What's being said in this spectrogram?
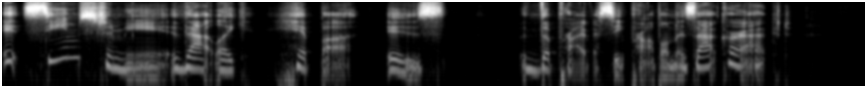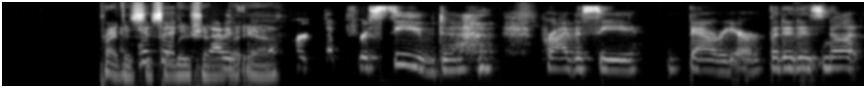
It seems to me that like HIPAA is the privacy problem. Is that correct? Privacy HIPAA, solution, but yeah. a, per- a perceived privacy barrier, but it is not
